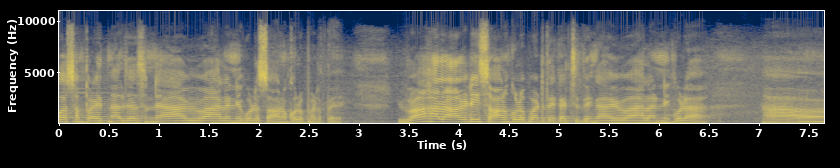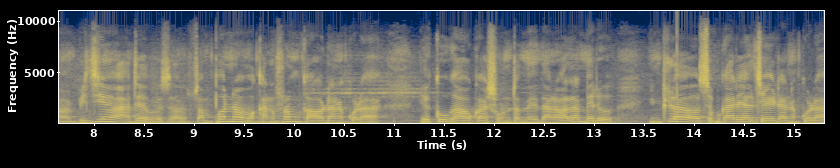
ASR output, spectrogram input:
కోసం ప్రయత్నాలు చేస్తుంటే ఆ వివాహాలన్నీ కూడా సానుకూల పడతాయి. వివాహాలు ఆల్రెడీ సానుకూల పడితే ఖచ్చితంగా ఆ వివాహాలన్నీ కూడా విజయం అంటే సంపూర్ణ కన్ఫర్మ్ కావడానికి కూడా ఎక్కువగా అవకాశం ఉంటుంది. దానివల్ల మీరు ఇంట్లో శుభకార్యాలు చేయడానికి కూడా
